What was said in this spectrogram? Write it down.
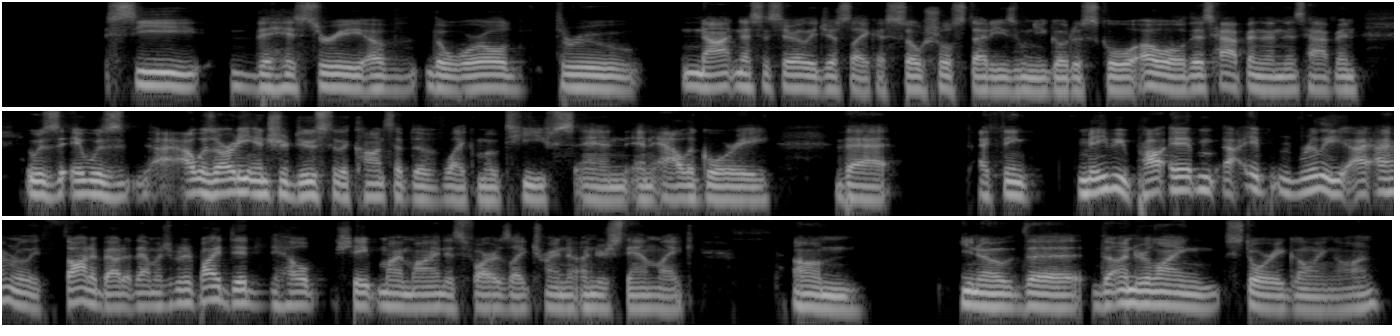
see the history of the world through not necessarily just like a social studies when you go to school oh well this happened and this happened. It was it was i was already introduced to the concept of like motifs and and allegory that i think maybe pro- it, it really I, I haven't really thought about it that much but it probably did help shape my mind as far as like trying to understand like um you know the the underlying story going on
